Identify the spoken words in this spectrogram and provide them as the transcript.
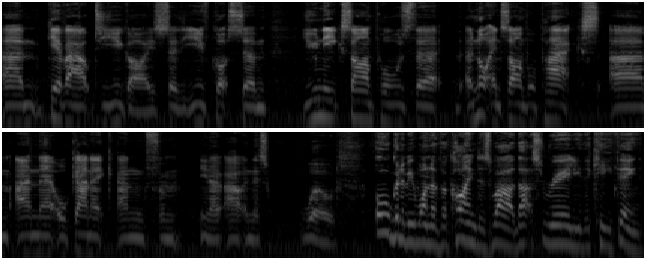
um, give out to you guys so that you've got some unique samples that are not in sample packs um, and they're organic and from you know out in this world. All going to be one of a kind as well. That's really the key thing.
